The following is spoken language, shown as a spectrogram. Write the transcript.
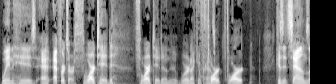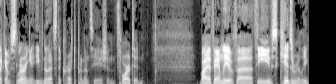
when his e- efforts are thwarted. Thwarted, another word I can pronounce. Thwart, thwart. Because it sounds like I'm slurring it, even though that's the correct pronunciation. Thwarted. By a family of uh, thieves, kids really,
